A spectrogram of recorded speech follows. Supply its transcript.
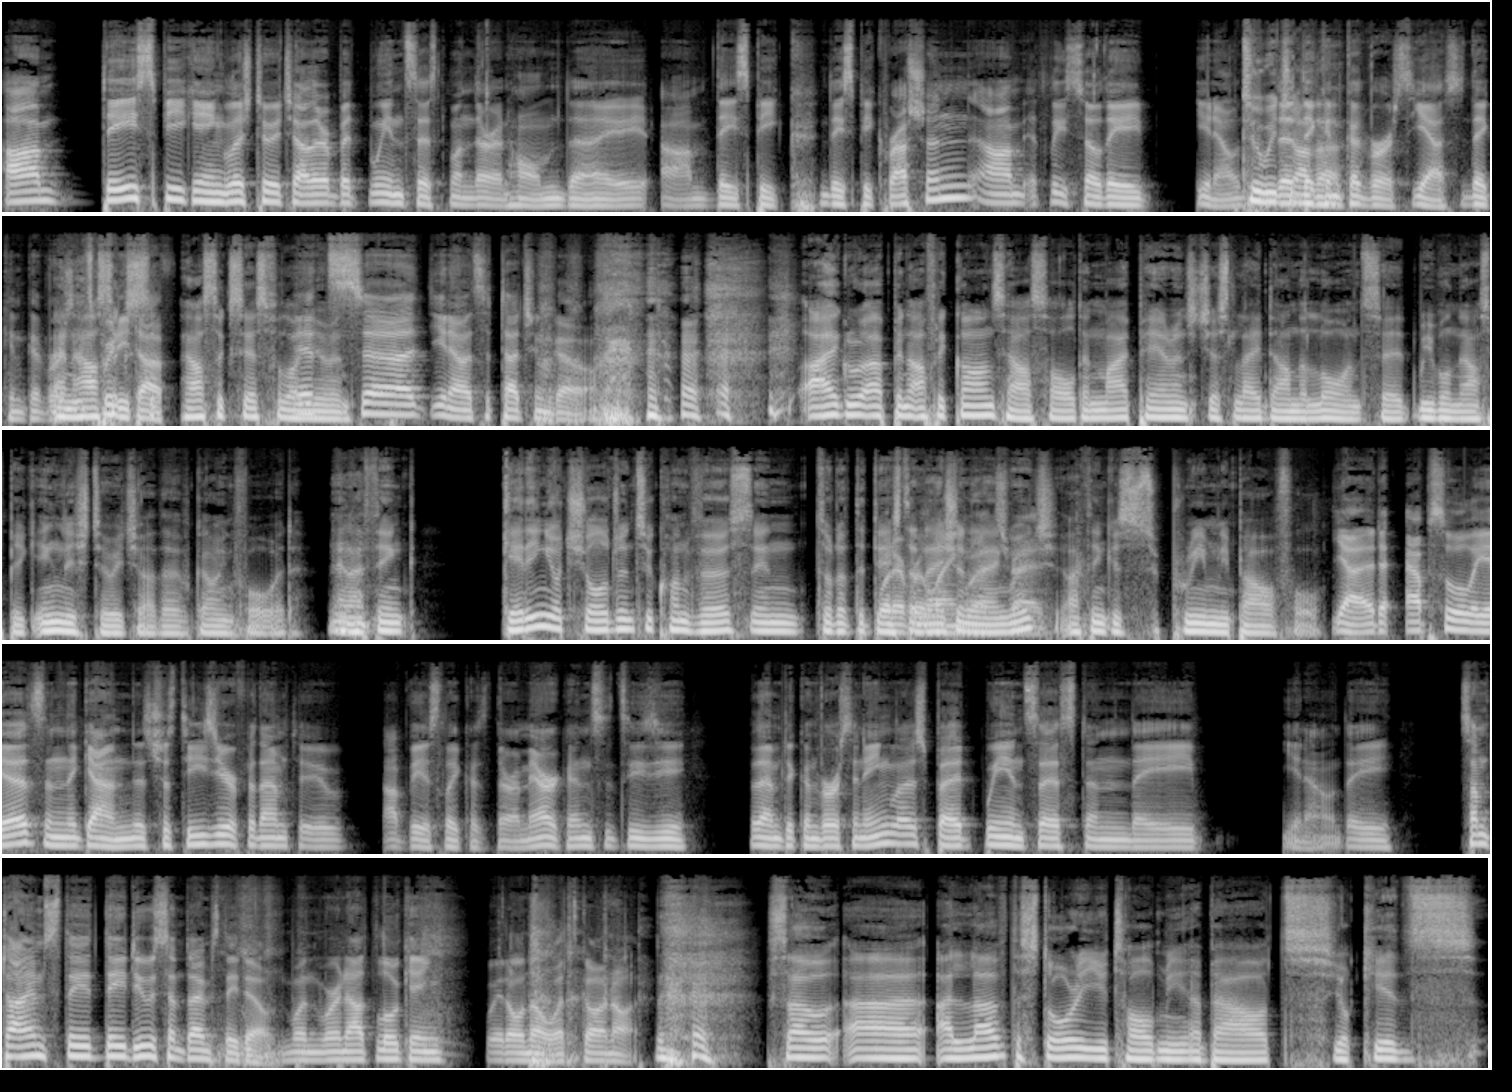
um, they speak English to each other, but we insist when they're at home they um they speak they speak Russian. Um, at least so they you know To each they, they other. can converse. Yes, they can converse. and it's how pretty tough. how successful are you? In? It's uh you know it's a touch and go. I grew up in an Afrikaans household, and my parents just laid down the law and said we will now speak English to each other going forward. And I Mhm. think getting your children to converse in sort of the Whatever destination language, language, I think is supremely powerful. yeah, it absolutely is. And again, it's just easier for them to obviously because they're Americans. It's easy for them to converse in English, but we insist, and they you know they sometimes they they do, sometimes they don't. When we're not looking, we don't know what's going on. So uh, I love the story you told me about your kids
